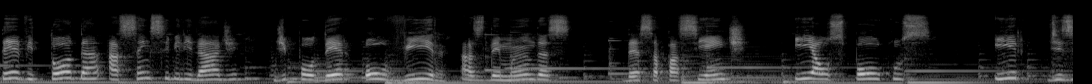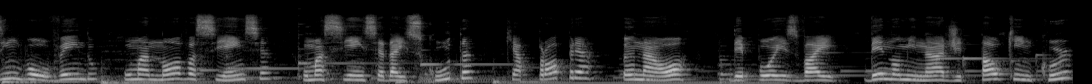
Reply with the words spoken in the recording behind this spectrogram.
teve toda a sensibilidade de poder ouvir as demandas dessa paciente e aos poucos ir desenvolvendo uma nova ciência, uma ciência da escuta, que a própria Ana O depois vai denominar de Talking Cure,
